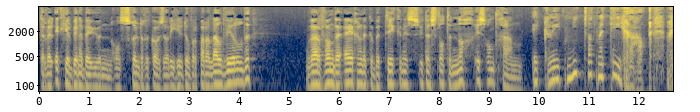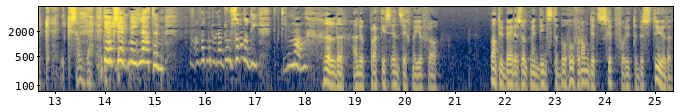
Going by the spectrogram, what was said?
Terwijl ik hier binnen bij u een onschuldige causerie hield over parallelwerelden, waarvan de eigenlijke betekenis u tenslotte nog is ontgaan. Ik weet niet wat me tegenhoudt, maar ik, ik zou de... Dirk zegt nee, laat hem. Wat moeten we nou doen zonder die, die man? Hulde aan uw praktisch inzicht, mejuffrouw. Want u beiden zult mijn diensten behoeven om dit schip voor u te besturen.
